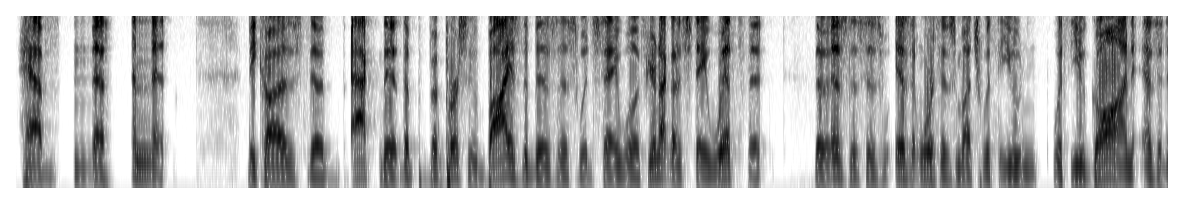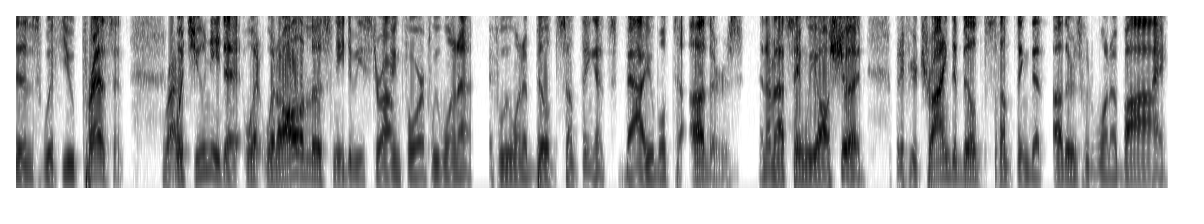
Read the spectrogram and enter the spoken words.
have invested in it because the act the, the, the person who buys the business would say well if you're not going to stay with it the business is isn't worth as much with you with you gone as it is with you present. Right. What you need to what what all of us need to be striving for if we want to if we want to build something that's valuable to others, and I'm not saying we all should, but if you're trying to build something that others would want to buy,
